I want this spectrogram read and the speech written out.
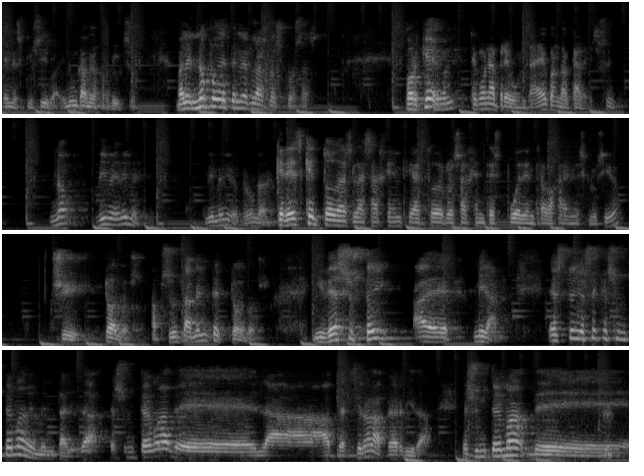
en exclusiva, y nunca mejor dicho. ¿Vale? No puede tener las dos cosas. ¿Por qué? Tengo, una pregunta, ¿eh? Cuando acabes. No, dime, dime. Dime, dime, ¿Crees que todas las agencias, todos los agentes pueden trabajar en exclusiva? Sí, todos, absolutamente todos. Y de eso estoy. Eh, mira, esto yo sé que es un tema de mentalidad, es un tema de la aversión a la pérdida, es un tema de,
